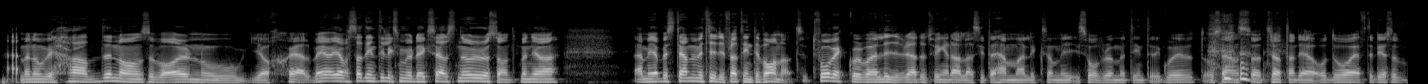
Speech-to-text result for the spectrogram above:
Nej, men om vi hade någon så var det nog jag själv. Men jag, jag satt inte liksom gjorde Excel-snurror och sånt men jag, nej, men jag bestämde mig tidigt för att det inte var något. Två veckor var jag livrädd och tvingade alla att sitta hemma liksom, i, i sovrummet, inte gå ut. Och sen så tröttnade jag och då efter det så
